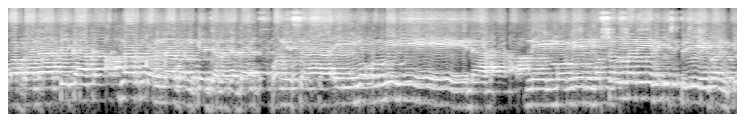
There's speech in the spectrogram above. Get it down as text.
ওয়া বানাতিকা, আপনার কন্যাগণকে জানায়া দেন ওয়া নিসাইল মুমিনিনা, আপনি মুমিন মুসলমানের স্ত্রীগণকে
